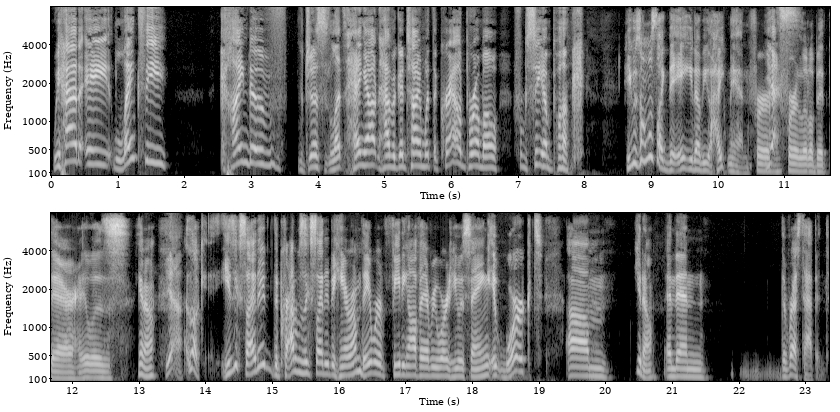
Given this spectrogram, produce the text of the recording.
We had a lengthy kind of just let's hang out and have a good time with the crowd promo from CM Punk. He was almost like the AEW hype man for Yes. for a little bit there. It was, you know, Yeah. Look, he's excited. The crowd was excited to hear him. They were feeding off every word he was saying. It worked. Um, you know, and then the rest happened.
